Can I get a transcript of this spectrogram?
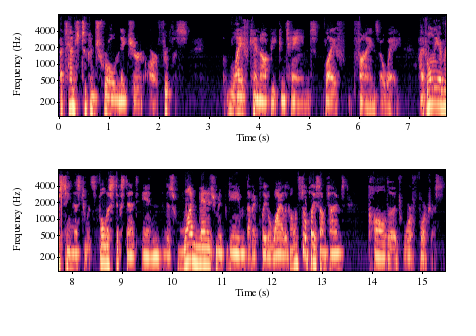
attempts to control nature are fruitless. Life cannot be contained, life finds a way. I've only ever seen this to its fullest extent in this one management game that I played a while ago and still play sometimes called uh, Dwarf Fortress.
